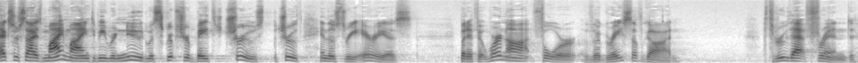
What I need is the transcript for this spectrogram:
exercise my mind to be renewed with scripture based truth, truth in those three areas. But if it were not for the grace of God through that friend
